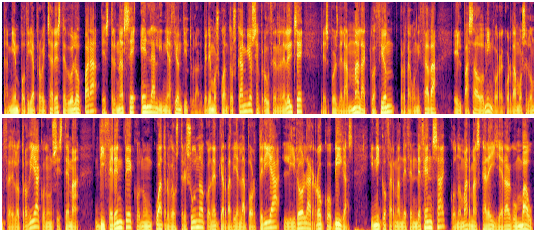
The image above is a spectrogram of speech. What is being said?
también podría aprovechar este duelo para estrenarse en la alineación titular. Veremos cuántos cambios se producen en el Elche después de la mala actuación protagonizada el pasado domingo. Recordamos el 11 del otro día con un sistema diferente, con un 4-2-3-1, con Edgar Badía en la portería, Lirola, Rocco, Vigas y Nico Fernández en defensa, con Omar Mascaré y Gerard Gumbau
